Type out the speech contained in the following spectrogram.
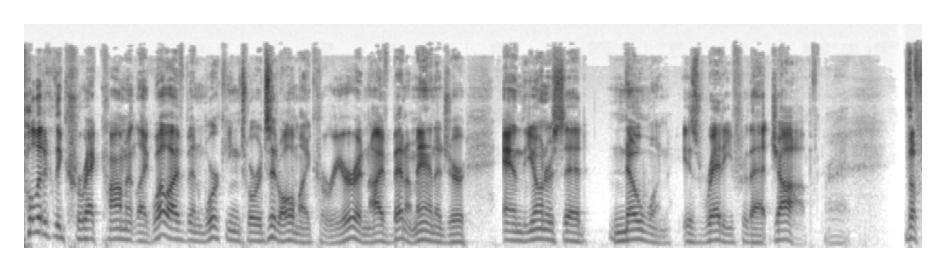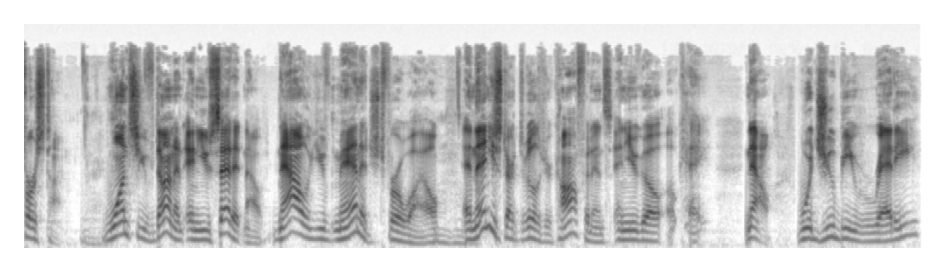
politically correct comment like, "Well, I've been working towards it all my career and I've been a manager." And the owner said, "No one is ready for that job." Right. the first time. Once you've done it and you said it now, now you've managed for a while, mm-hmm. and then you start to build your confidence and you go, okay, now, would you be ready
